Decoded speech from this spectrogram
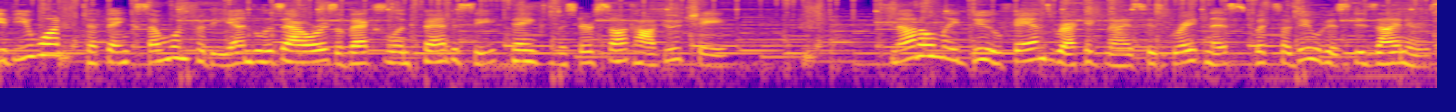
If you want to thank someone for the endless hours of excellent fantasy, thank Mr. Sakaguchi. Not only do fans recognize his greatness, but so do his designers.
